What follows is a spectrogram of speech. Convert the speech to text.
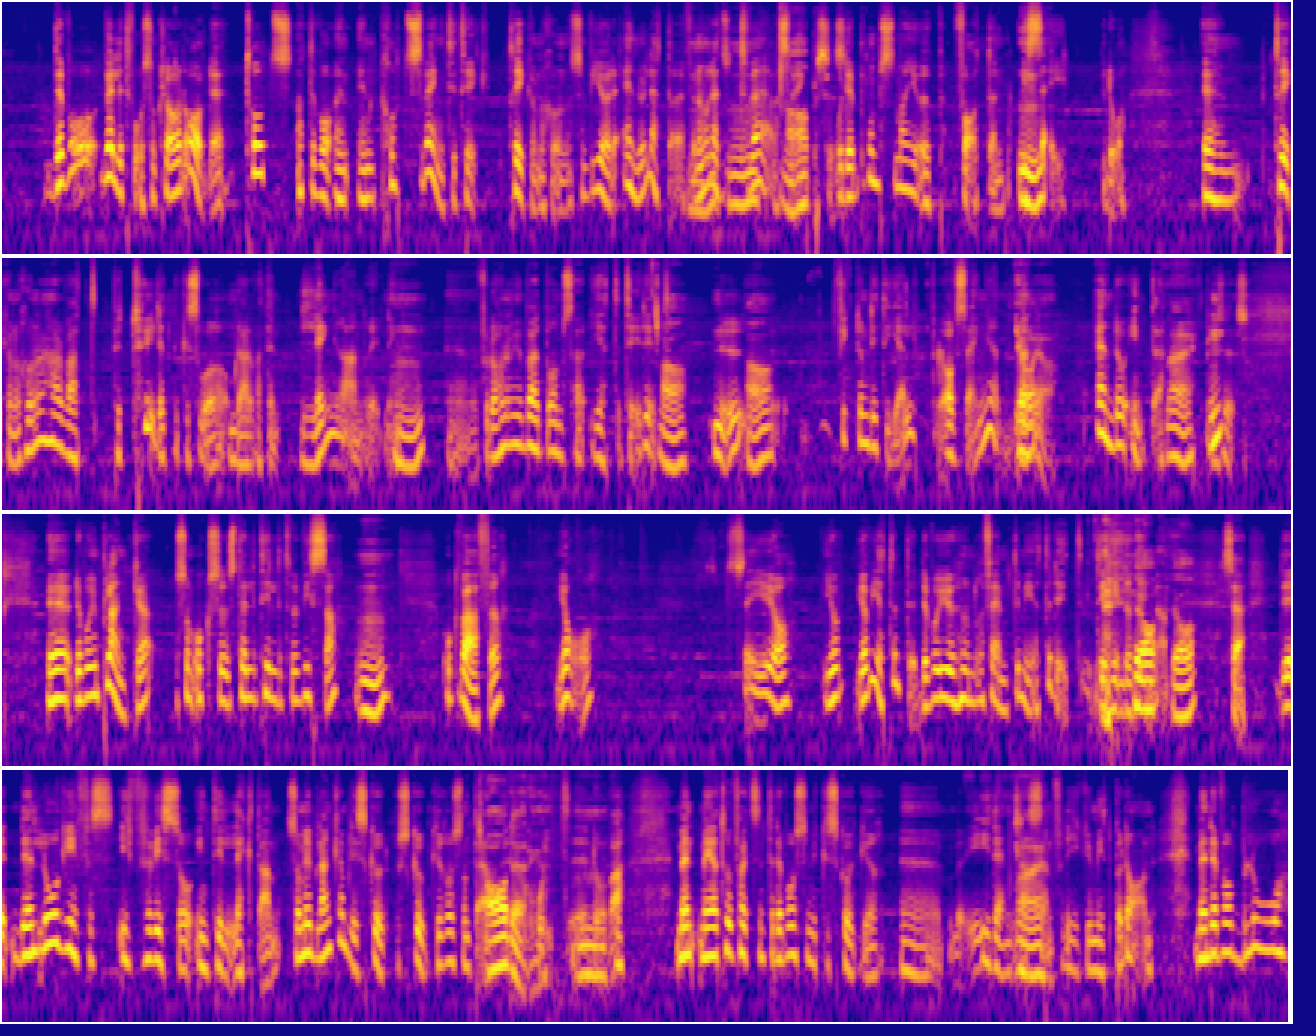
det var väldigt få som klarade av det, trots att det var en, en kort sväng till tre- trekombinationen som vi gör det ännu lättare, för den var rätt så Mm. tvärsväng. Ja. Och det bromsar man ju upp farten Mm. i sig då. Ehm, trekombinationen hade varit betydligt mycket svårare om det hade varit en längre anridning. Mm. Ehm, för då hade de ju börjat bromsa jättetidigt. Ja. Nu Ja. fick de lite hjälp av svängen, men ja. ändå inte. Nej, Mm. precis. Ehm, det var ju en planka som också ställde till det för vissa. Mm. Och varför? Ja, säger jag. Jag, jag vet inte. Det var ju 150 meter dit till hindret Ja, innan. ja. Så här, det, den låg inför, förvisso intill läktaren, som ibland kan bli skugg, skuggor och sånt där Ja, det är det skit eh, Mm. då va. Men, men jag tror faktiskt inte det var så mycket skuggor eh, i den klassen, Nej. för det gick ju mitt på dagen. Men det var blå,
